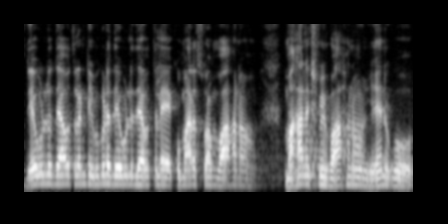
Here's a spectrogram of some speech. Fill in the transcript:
దేవుళ్ళు దేవతలు అంటే ఇవి కూడా దేవుళ్ళు దేవతలే. కుమారస్వామి వాహనం మహాలక్ష్మి వాహనం ఏనుగు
